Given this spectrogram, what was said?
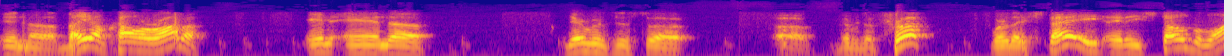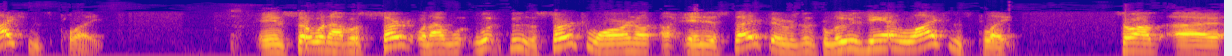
in uh, Vail, Colorado, and and uh, there was this uh, uh, there was a truck where they stayed, and he stole the license plate. And so when I was search, when I w- went through the search warrant uh, in his safe, there was this Louisiana license plate. So I uh,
